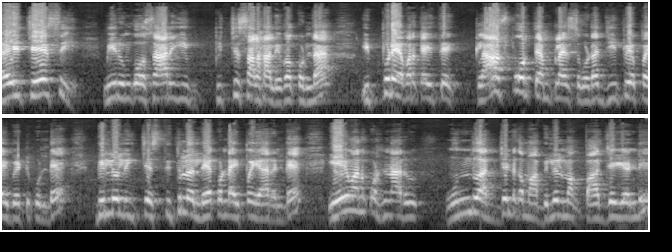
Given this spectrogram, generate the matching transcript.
దయచేసి మీరు ఇంకోసారి ఈ పిచ్చి సలహాలు ఇవ్వకుండా ఇప్పుడు ఎవరికైతే క్లాస్ ఫోర్త్ ఎంప్లాయీస్ కూడా జీపే పై పెట్టుకుంటే బిల్లులు ఇచ్చే స్థితిలో లేకుండా అయిపోయారంటే ఏమనుకుంటున్నారు? ముందు అర్జెంటుగా మా బిల్లులు మాకు పాస్ చేయండి.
